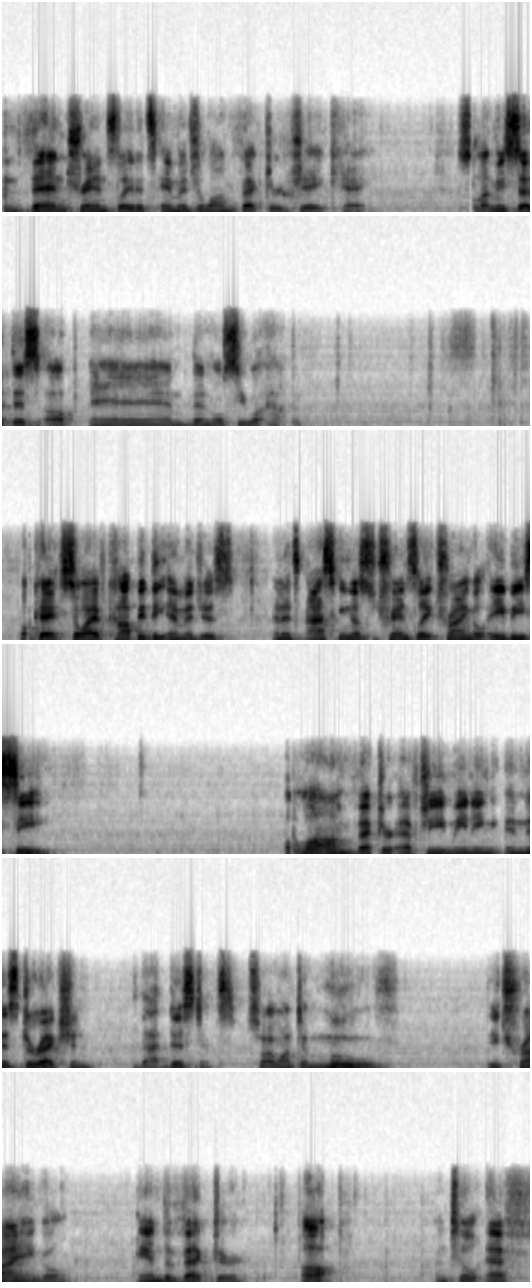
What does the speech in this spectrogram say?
and then translate its image along vector JK. So let me set this up and then we'll see what happens. Okay, so I've copied the images and it's asking us to translate triangle ABC along vector FG, meaning in this direction, that distance. So I want to move the triangle and the vector up until F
